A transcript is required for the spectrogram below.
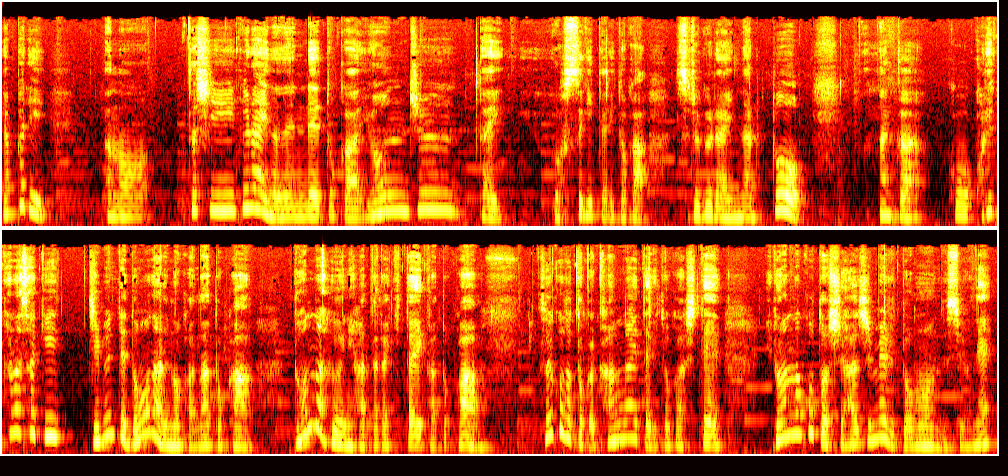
やっぱりあの私ぐらいの年齢とか40代を過ぎたりとかするぐらいになるとなんかこうこれから先自分ってどうなるのかなとかどんな風に働きたいかとかそういうこととか考えたりとかしていろんなことをし始めると思うんですよね。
